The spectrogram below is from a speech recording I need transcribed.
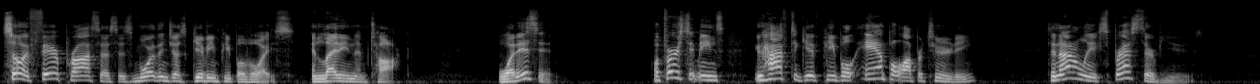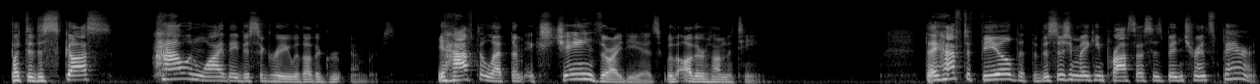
So, a fair process is more than just giving people voice and letting them talk. What is it? Well, first, it means you have to give people ample opportunity to not only express their views, but to discuss how and why they disagree with other group members. You have to let them exchange their ideas with others on the team. They have to feel that the decision making process has been transparent,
